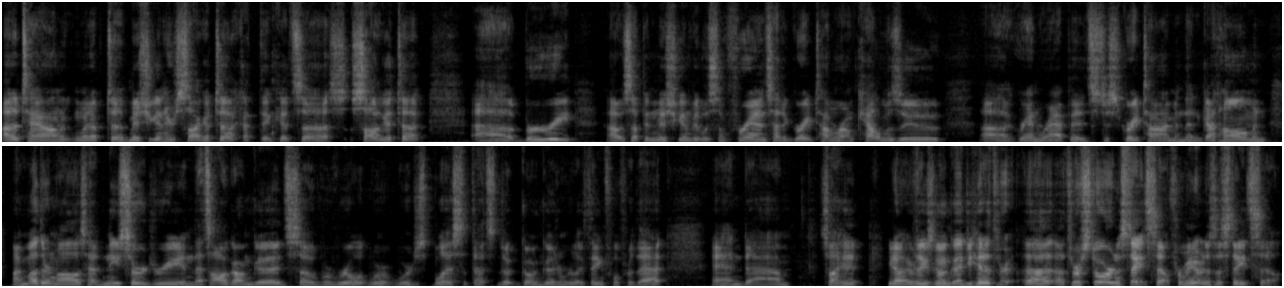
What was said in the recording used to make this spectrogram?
out of town. Went up to Michigan. Here's Saugatuck. I think it's uh, Saugatuck uh, Brewery. I was up in Michigan with some friends. Had a great time around Kalamazoo uh, Grand Rapids. Just great time. And then got home, and my mother-in-law's had knee surgery, and that's all gone good. So we're real, we're, we're just blessed that that's going good, and really thankful for that. And um, so I hit, you know, everything's going good. You hit a, thr uh, a thrift store and a estate sale. For me, it was a estate sale.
